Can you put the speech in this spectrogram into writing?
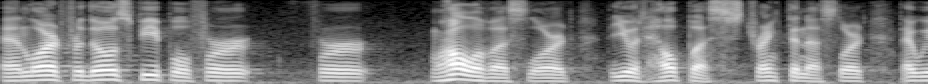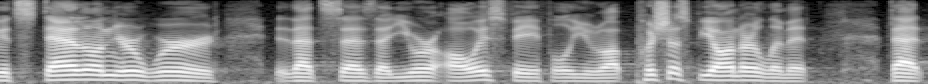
And Lord, for those people, for, for all of us, Lord, that you would help us, strengthen us, Lord, that we would stand on your word that says that you are always faithful, you will not push us beyond our limit, that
